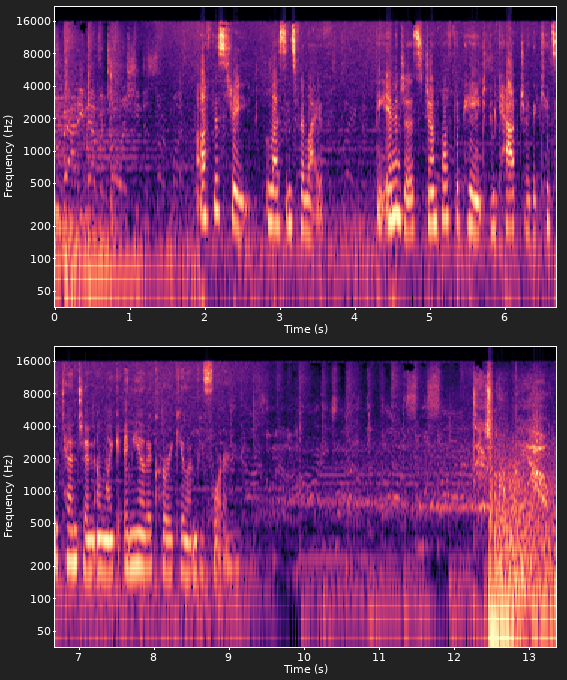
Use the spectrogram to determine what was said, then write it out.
Too bad he never told her she deserved much. Off the street, lessons for life. The images jump off the page and capture the kids' attention unlike any other curriculum before. There's no way out.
